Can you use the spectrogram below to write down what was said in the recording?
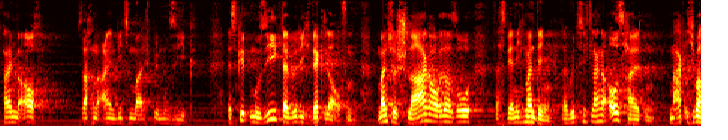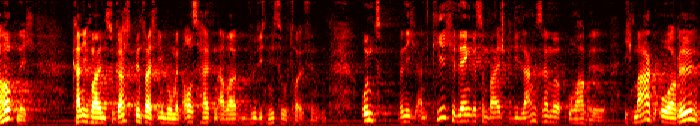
fallen mir auch Sachen ein, wie zum Beispiel Musik. Es gibt Musik, da würde ich weglaufen. Manche Schlager oder so, das wäre nicht mein Ding. Da würde ich nicht lange aushalten. Mag ich überhaupt nicht. Kann ich mal zu Gast bin, vielleicht irgendwo mit aushalten, aber würde ich nicht so toll finden. Und wenn ich an Kirche denke, zum Beispiel die langsame Orgel. Ich mag Orgel,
